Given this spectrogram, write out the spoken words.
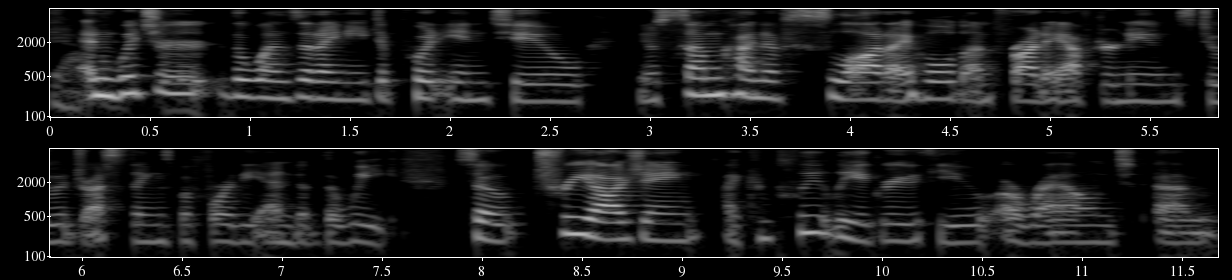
yeah. and which are the ones that I need to put into, you know, some kind of slot I hold on Friday afternoons to address things before the end of the week. So triaging, I completely agree with you around, um,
